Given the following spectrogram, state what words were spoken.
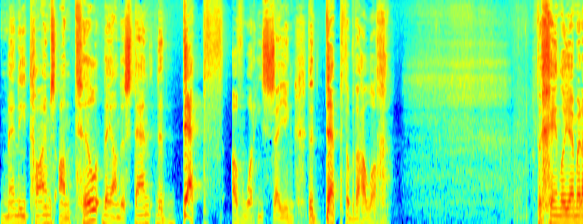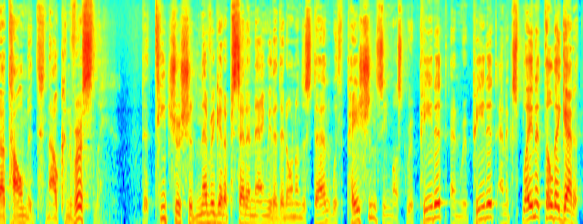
many times until they understand the depth of what he's saying, the depth of the halacha. Now, conversely, the teacher should never get upset and angry that they don't understand. With patience, he must repeat it and repeat it and explain it till they get it.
